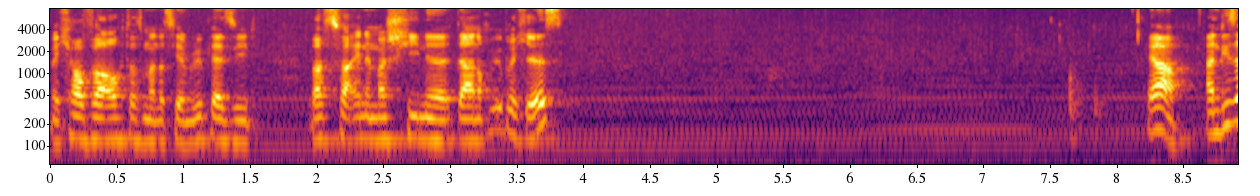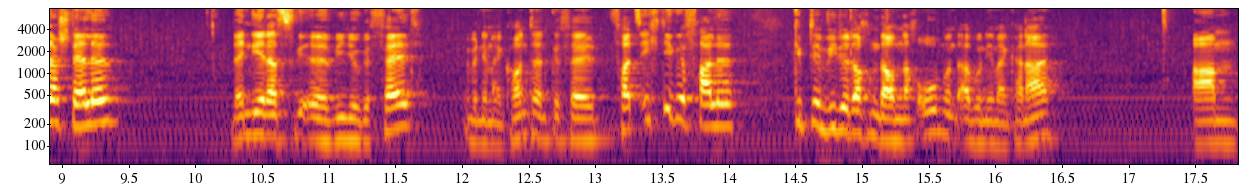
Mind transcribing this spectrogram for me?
ich hoffe auch, dass man das hier im Replay sieht, was für eine Maschine da noch übrig ist. Ja, an dieser Stelle, wenn dir das äh, Video gefällt, wenn dir mein Content gefällt, falls ich dir gefalle, gib dem Video doch einen Daumen nach oben und abonniere meinen Kanal. Ähm,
